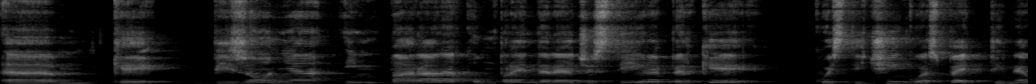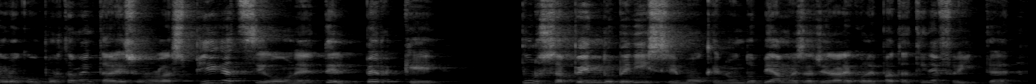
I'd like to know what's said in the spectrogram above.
ehm, che bisogna imparare a comprendere e a gestire perché questi cinque aspetti neurocomportamentali sono la spiegazione del perché, pur sapendo benissimo che non dobbiamo esagerare con le patatine fritte,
